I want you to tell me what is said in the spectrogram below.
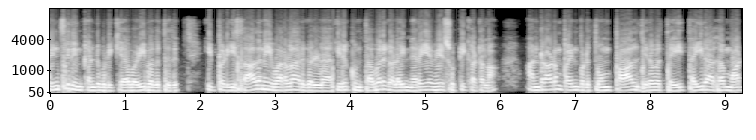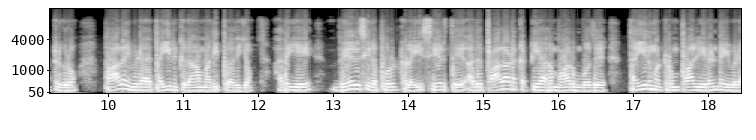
பென்சிலின் கண்டுபிடிக்க வழிவகுத்தது. இப்படி சாதனை வரலாறுகளில் இருக்கும் தவறுகளை நிறையவே சுட்டி காட்டலாம் அன்றாடம் பயன்படுத்தும் பால் திரவத்தை தயிராக மாற்றுகிறோம். பாலை விட தயிருக்கு தான் மதிப்பு அதிகம். அதையே வேறு சில பொருட்களை சேர்த்து அது பாலாட கட்டியாக மாறும்போது தயிர் மற்றும் பால் இரண்டை விட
